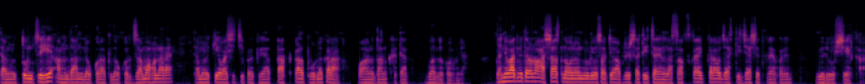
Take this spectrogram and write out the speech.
त्यामुळे तुमचंही अनुदान लवकरात लवकर जमा होणार आहे. त्यामुळे के वाय सीची प्रक्रिया तात्काळ पूर्ण करा व अनुदान खात्यात वर्ग करून घ्या. धन्यवाद मित्रांनो. अशाच नवनवीन व्हिडिओसाठी अपडेटसाठी चॅनलला सबस्क्राईब करा जास्तीत जास्त शेतकऱ्यांपर्यंत व्हिडिओ शेअर करा.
